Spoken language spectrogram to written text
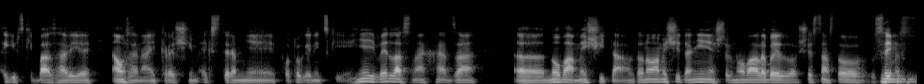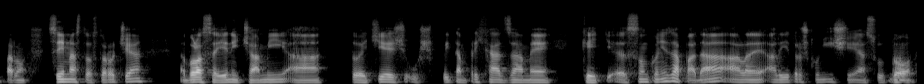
egyptský bazar je naozaj najkrajším, extrémne fotogenický. Hneď vedľa sa nachádza nová mešita. tá nová mešita nie je až tak nová, lebo je zo 16. 17. Pardon, 17. storočia volá sa Jeny Čami a to je tiež, už tam prichádzame, keď e, slnko nezapadá, ale, ale je trošku nižšie a sú to, no.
